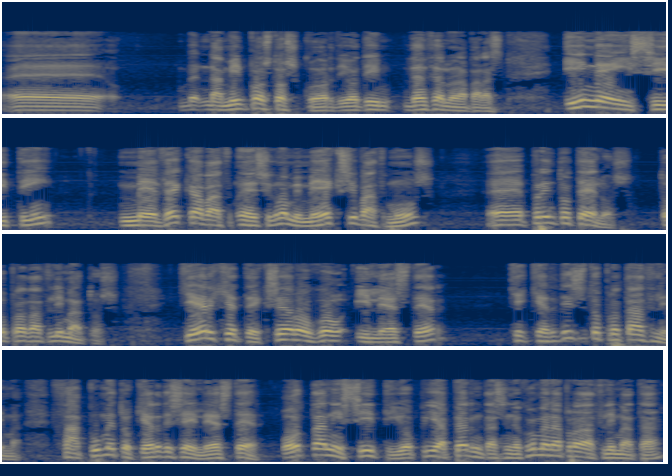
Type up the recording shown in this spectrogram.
ε, να μην πω στο σκορ, διότι δεν θέλω να παραστώ. Είναι η City με, 10 βαθ, ε, συγγνώμη, με 6 βαθμούς ε, πριν το τέλος του πρωταθλήματος. Και έρχεται, ξέρω εγώ, η Λέστερ και κερδίζει το πρωτάθλημα. Θα πούμε το κέρδισε η Λέστερ. Όταν η City, η οποία παίρνει τα συνεχόμενα πρωταθλήματα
